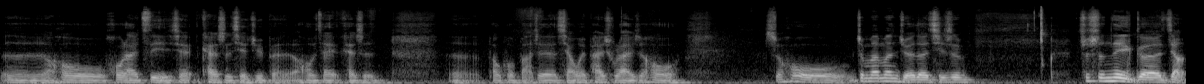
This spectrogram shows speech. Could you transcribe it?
呃，然后后来自己先开始写剧本，然后再开始，呃，包括把这个小伟拍出来之后，之后就慢慢觉得其实。就是那个奖，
